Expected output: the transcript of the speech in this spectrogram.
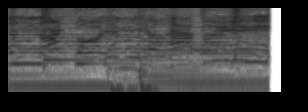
the North Pole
